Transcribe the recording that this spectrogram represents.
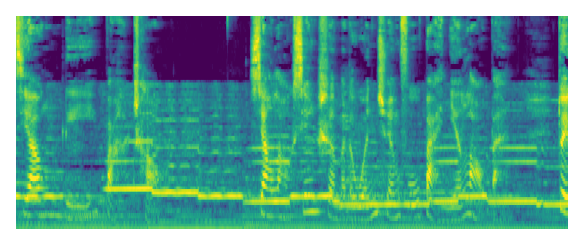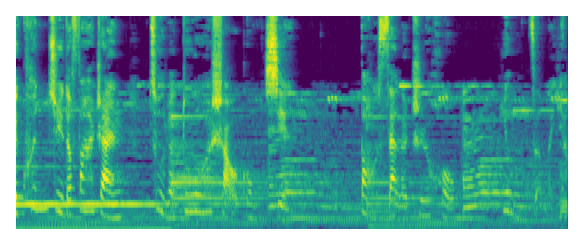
江里把潮。像老先生们的文泉府百年老班，对昆剧的发展做了多少贡献？爆散了之后，又怎么样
